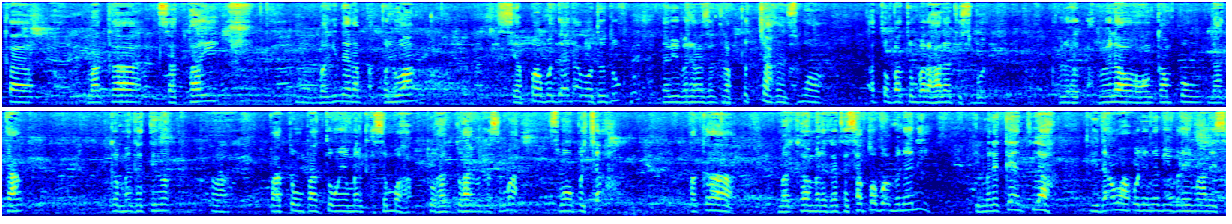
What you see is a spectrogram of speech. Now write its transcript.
Maka, maka satu hari baginda dapat peluang. Siapa pun tak ada waktu tu Nabi Ibrahim AS telah pecahkan semua patung-patung berhala tersebut. Apabila orang kampung datang mereka tengok uh, patung-patung yang mereka sembah Tuhan-Tuhan mereka sembah semua pecah. Maka maka mereka kata siapa buat benda ni? Di mereka yang telah didakwah oleh Nabi Ibrahim AS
